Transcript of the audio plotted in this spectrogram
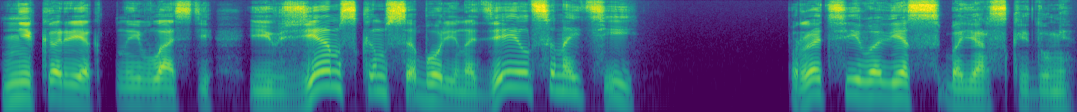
некорректной власти и в земском соборе надеялся найти противовес Боярской думе.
